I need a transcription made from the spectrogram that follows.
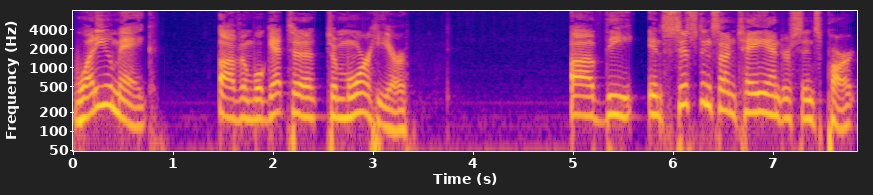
What do you make of, and we'll get to, to more here, of the insistence on Tay Anderson's part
